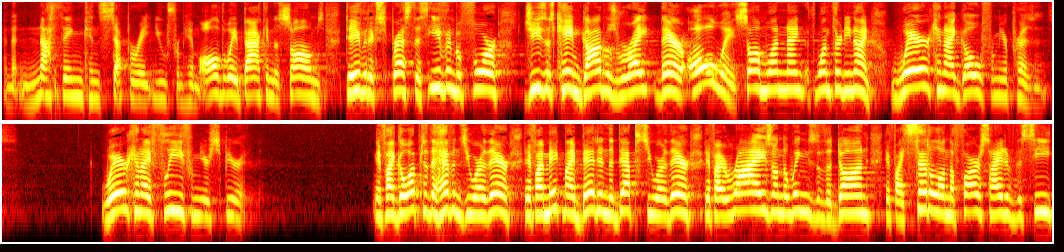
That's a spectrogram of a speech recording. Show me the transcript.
and that nothing can separate you from him. All the way back in the Psalms, David expressed this. Even before Jesus came, God was right there, always. Psalm 139 Where can I go from your presence? Where can I flee from your spirit? If I go up to the heavens, you are there. If I make my bed in the depths, you are there. If I rise on the wings of the dawn, if I settle on the far side of the sea,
